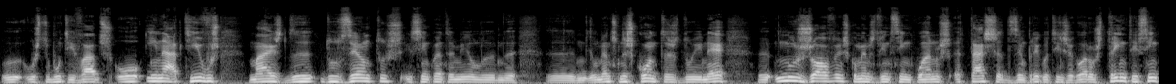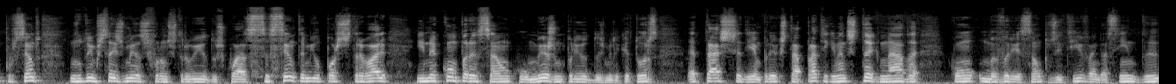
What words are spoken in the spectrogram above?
os desmotivados ou inativos, mais de 250 mil eh, elementos nas contas do INE. Nos jovens com menos de 25 anos, a taxa de desemprego atinge agora os 35%. Nos últimos seis meses foram destruídos quase 60 mil postos de trabalho e, na comparação com o mesmo período de 2014, a taxa de emprego está praticamente estagnada, com uma variação positiva, ainda assim, de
